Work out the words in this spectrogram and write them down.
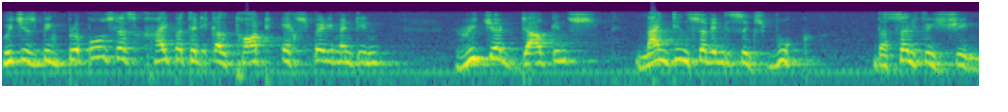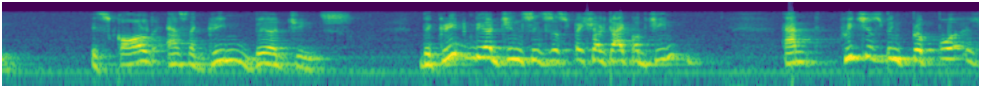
which is being proposed as hypothetical thought experiment in Richard Dawkins' 1976 book, The Selfish Gene, is called as the green beard genes. The green beard genes is a special type of gene and which has been proposed,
